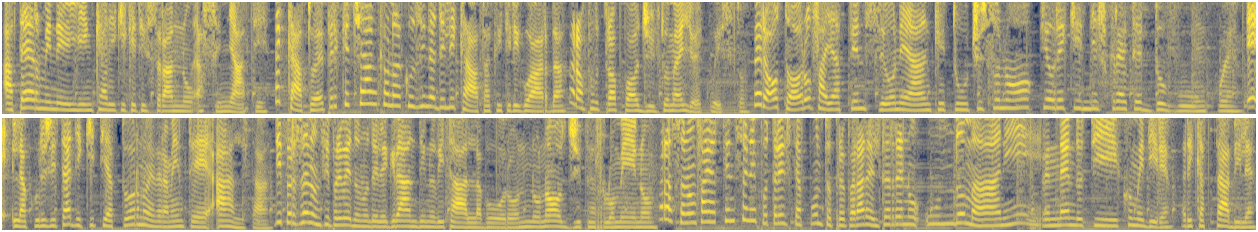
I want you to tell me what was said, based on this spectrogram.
a termine gli incarichi che ti saranno assegnati. Peccato è perché c'è anche una cosina delicata che ti riguarda, però purtroppo oggi il tuo meglio è questo. Però Toro fai attenzione anche tu, ci sono occhi e orecchie indiscrete dovunque. E la curiosità di chi ti è attorno è veramente alta. Di per sé non si prevedono delle grandi novità al lavoro, non oggi perlomeno. Però se non fai attenzione potresti appunto preparare il terreno un domani rendendoti, come dire, ricattabile.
